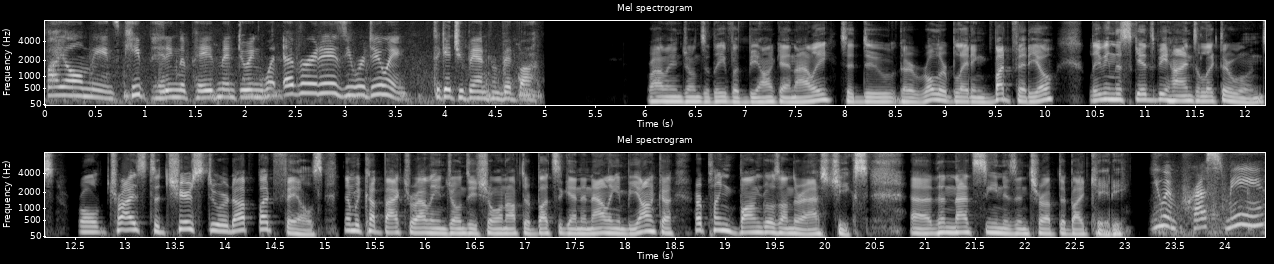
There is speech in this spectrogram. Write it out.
by all means, keep hitting the pavement, doing whatever it is you were doing to get you banned from Vidva. Reilly and Jonesy leave with Bianca and Ali to do their rollerblading butt video, leaving the skids behind to lick their wounds. Roald tries to cheer Stewart up, but fails. Then we cut back to Reilly and Jonesy showing off their butts again, and Ali and Bianca are playing bongos on their ass cheeks. Uh, then that scene is interrupted by Katy. You impressed me.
